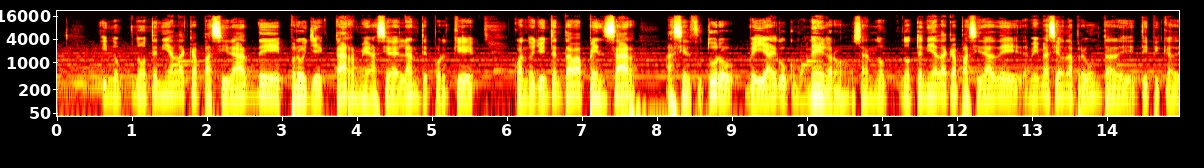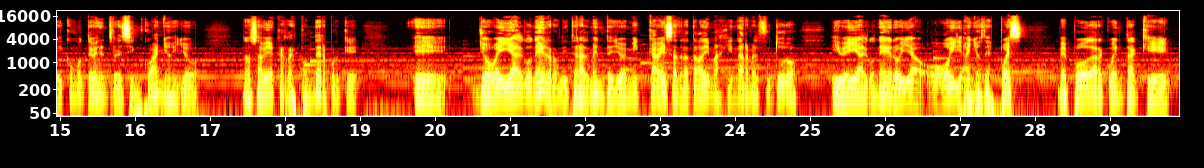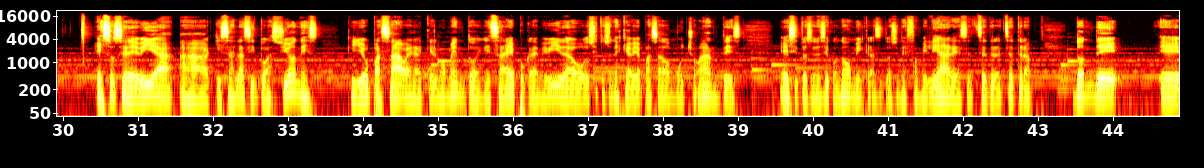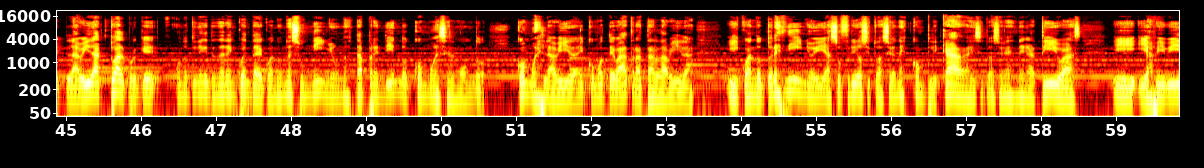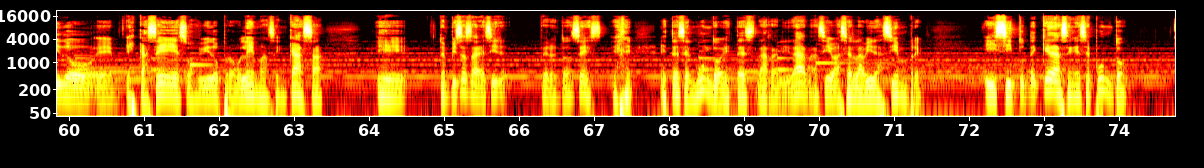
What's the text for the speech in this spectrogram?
y no, no tenía la capacidad de proyectarme hacia adelante porque cuando yo intentaba pensar hacia el futuro veía algo como negro, o sea, no, no tenía la capacidad de... A mí me hacían la pregunta de, típica de cómo te ves dentro de cinco años y yo no sabía qué responder porque eh, yo veía algo negro, literalmente. Yo en mi cabeza trataba de imaginarme el futuro y veía algo negro y hoy, años después, me puedo dar cuenta que eso se debía a quizás las situaciones que yo pasaba en aquel momento, en esa época de mi vida, o situaciones que había pasado mucho antes, eh, situaciones económicas, situaciones familiares, etcétera, etcétera, donde eh, la vida actual, porque uno tiene que tener en cuenta que cuando uno es un niño, uno está aprendiendo cómo es el mundo, cómo es la vida y cómo te va a tratar la vida. Y cuando tú eres niño y has sufrido situaciones complicadas y situaciones negativas y, has vivido eh, escasez o has vivido problemas en casa, eh, tú empiezas a decir, pero entonces, este es el mundo, esta es la realidad, así va a ser la vida siempre. Y si tú te quedas en ese punto,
